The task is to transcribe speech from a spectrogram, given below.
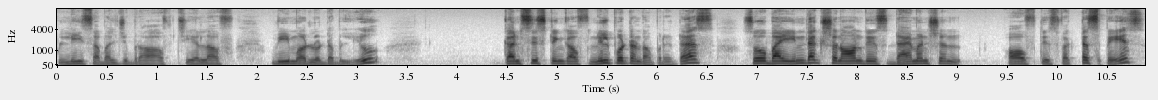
Lie subalgebra of GL of V modulo W consisting of nilpotent operators. So, by induction on this dimension of this vector space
